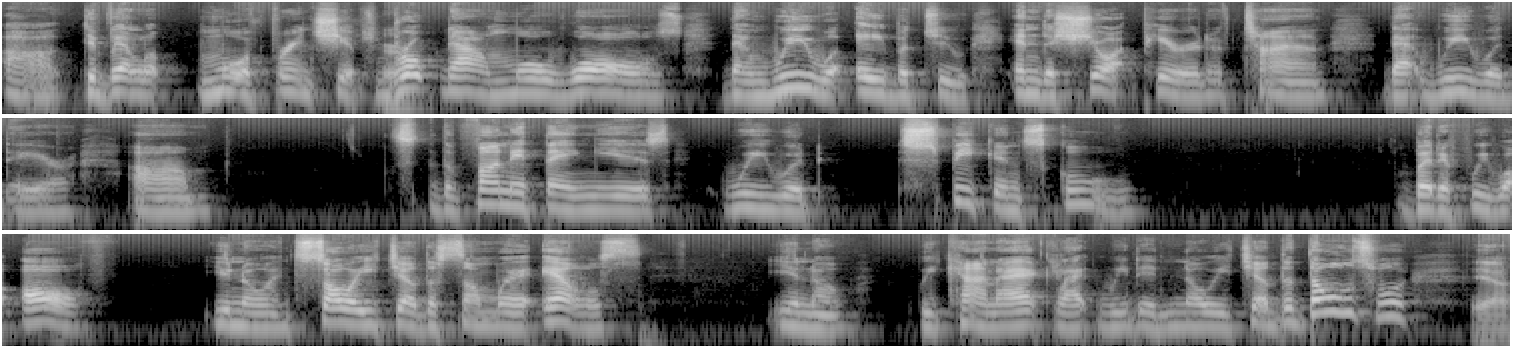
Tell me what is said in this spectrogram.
uh, developed more friendships, broke down more walls than we were able to in the short period of time that we were there. Um, the funny thing is we would speak in school but if we were off you know and saw each other somewhere else you know we kind of act like we didn't know each other those were Yeah.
